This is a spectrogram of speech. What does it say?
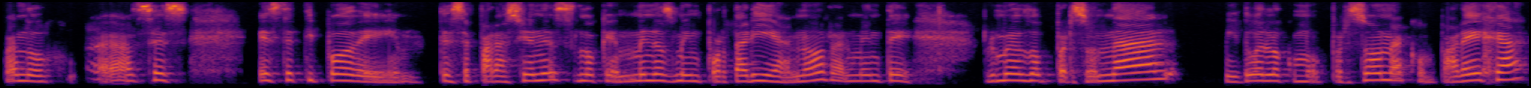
cuando haces este tipo de, de, separaciones, lo que menos me importaría, ¿no? Realmente, primero lo personal, mi duelo como persona, con pareja,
